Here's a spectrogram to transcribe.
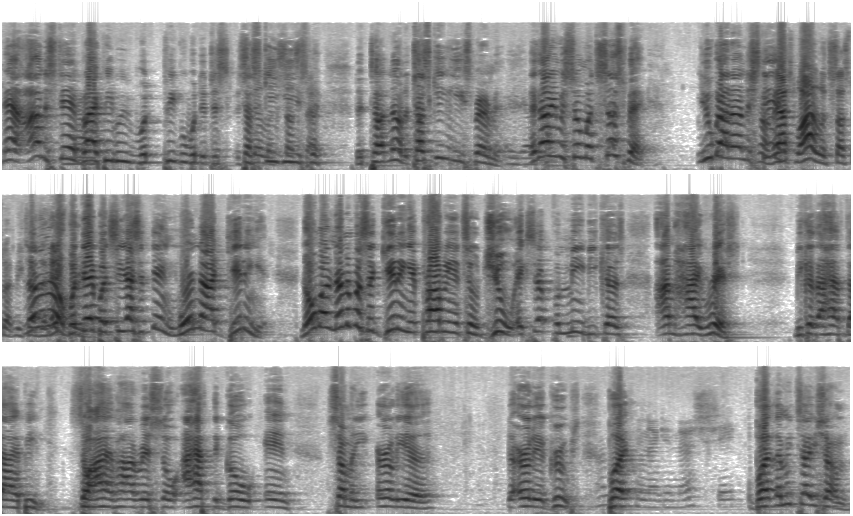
Now I understand No. black people with people with the Tus- It's still a Tuskegee suspect. experiment. The tu- no, the Tuskegee experiment. It's not even so much suspect. You gotta No, understand. that's why it looks suspect because No, no, of no. But history. they, but see, that's the thing. We're not getting it. Nobody, none of us are getting it probably until June, except for me because I'm high risk because I have diabetes. So I have high risk. So I have to go in some of the earlier, the earlier groups. But Definitely not getting that shit. but let me tell you something.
